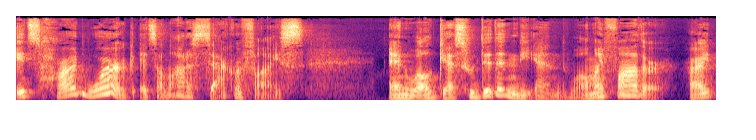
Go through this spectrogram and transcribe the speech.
It's hard work, it's a lot of sacrifice. And well, guess who did it in the end? Well, my father, right?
